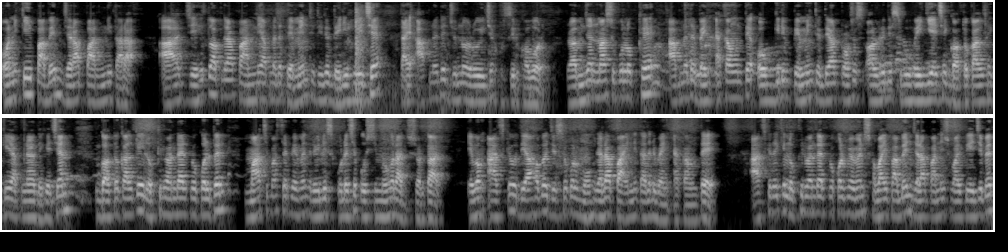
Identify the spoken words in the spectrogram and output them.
অনেকেই পাবেন, যারা পাননি তারা। আর যেহেতু আপনারা পাননি, আপনাদের পেমেন্ট দিতে দেরি হয়েছে, তাই আপনাদের জন্য রয়েছে খুশির খবর। রমজান মাস উপলক্ষে আপনাদের ব্যাংক অ্যাকাউন্টে অগ্রিম পেমেন্ট দেওয়ার প্রসেস অলরেডি শুরু হয়ে গিয়েছে। গতকাল থেকেই আপনারা দেখেছেন, গতকালকেই লক্ষ্মীর ভান্ডার প্রকল্পের মার্চ মাসের পেমেন্ট রিলিজ করেছে পশ্চিমবঙ্গ রাজ্য সরকার এবং আজকেও দেওয়া হবে যে সকল মহিলারা পায়নি তাদের ব্যাংক অ্যাকাউন্টে আজকে থেকে লক্ষ্মীর ভান্ডার প্রকল্প পেমেন্ট সবাই পাবেন, যারা পাননি সবাই পেয়ে যাবেন।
